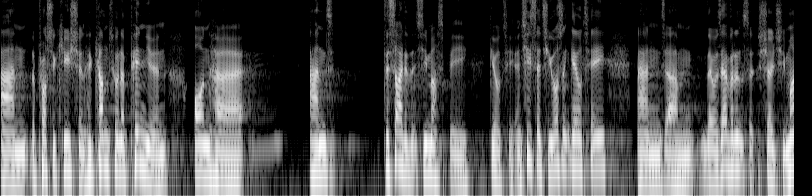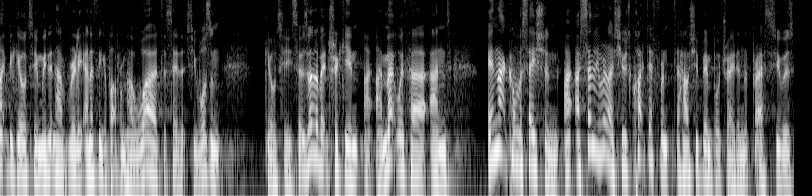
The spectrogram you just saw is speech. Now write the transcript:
and the prosecution, had come to an opinion on her and decided that she must be guilty. And she said she wasn't guilty, and um, there was evidence that showed she might be guilty, and we didn't have really anything apart from her word to say that she wasn't guilty. So it was a little bit tricky, and I, I met with her, and in that conversation, I, I suddenly realized she was quite different to how she'd been portrayed in the press. She was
